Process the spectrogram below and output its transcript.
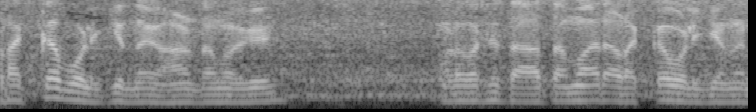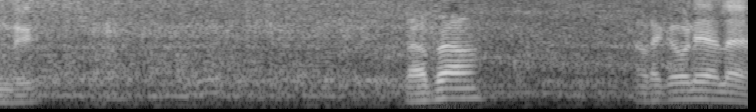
അടക്ക പൊളിക്കുന്നത് കാണാം നമുക്ക്. ഇവിടെ കുറച്ച് താത്തമാർ അടക്ക പൊളിക്കുന്നുണ്ട്. താത്ത. അടക്ക പൊളിയാലേ?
